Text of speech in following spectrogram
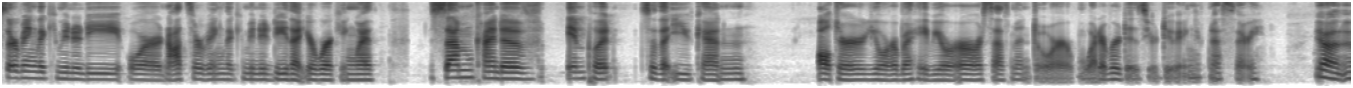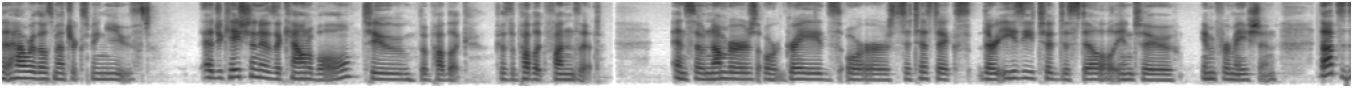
serving the community or not serving the community that you're working with. Some kind of input so that you can alter your behavior or assessment or whatever it is you're doing if necessary. Yeah, and how are those metrics being used? Education is accountable to the public because the public funds it. And so numbers or grades or statistics, they're easy to distill into information. That's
